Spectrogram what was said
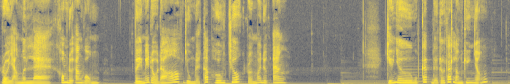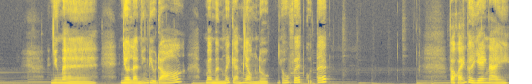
rồi dặn mình là không được ăn vụng, vì mấy đồ đó dùng để thắp hương trước rồi mới được ăn. Kiểu như một cách để thử thách lòng kiên nhẫn. Nhưng mà nhờ làm những điều đó mà mình mới cảm nhận được dấu vết của tết vào khoảng thời gian này,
